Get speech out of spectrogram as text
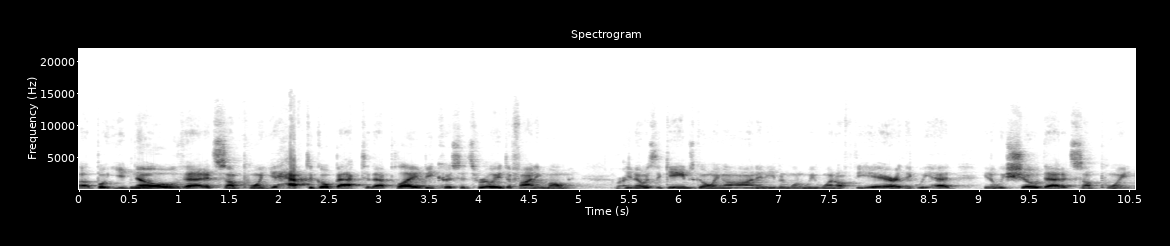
Uh, but you know that at some point you have to go back to that play because it's really a defining moment. You know, as the game's going on, and even when we went off the air, I think we had, you know, we showed that at some point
